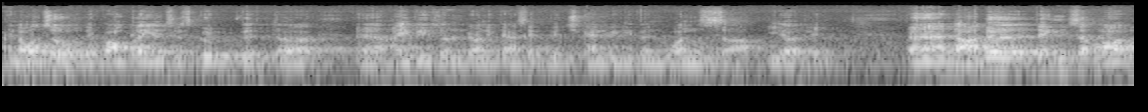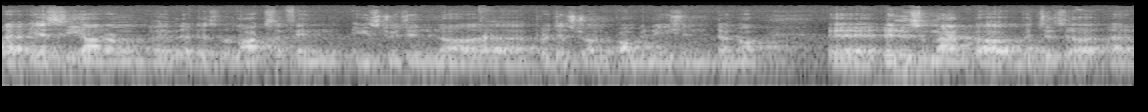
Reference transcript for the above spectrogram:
and also the compliance is good with IV zoledronic acid which can be given once yearly. The other things are uh, SERM, uh, that is raloxifene, estrogen, uh, progesterone combination, uh, denosumab, uh, which is a, a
